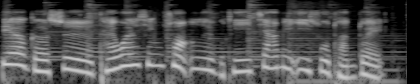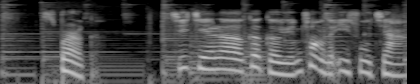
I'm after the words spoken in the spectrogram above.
第二个是台湾新创 NFT 加密艺术团队 Spark，集结了各个原创的艺术家，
